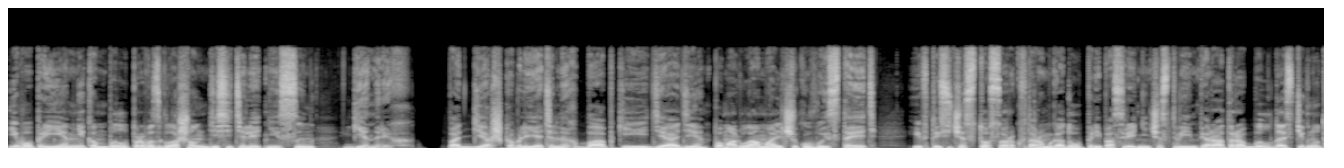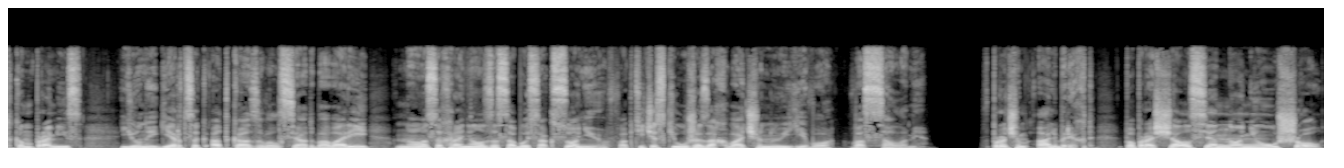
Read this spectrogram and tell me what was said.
Его преемником был провозглашен десятилетний сын Генрих. Поддержка влиятельных бабки и дяди помогла мальчику выстоять, и в 1142 году при посредничестве императора был достигнут компромисс. Юный герцог отказывался от Баварии, но сохранял за собой Саксонию, фактически уже захваченную его вассалами. Впрочем, Альбрехт попрощался, но не ушел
